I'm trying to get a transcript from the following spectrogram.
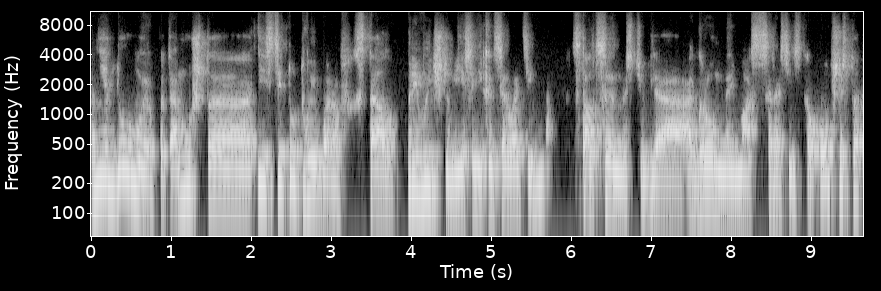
Не думаю, потому что институт выборов стал привычным, если не консервативным стал ценностью для огромной массы российского общества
